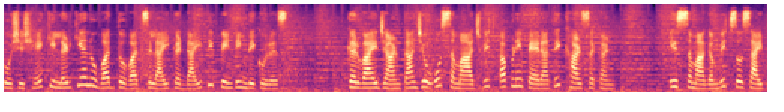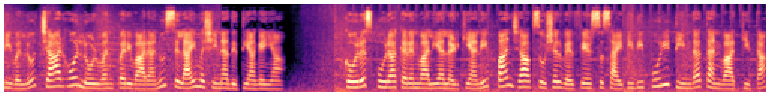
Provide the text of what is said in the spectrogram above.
ਕੋਸ਼ਿਸ਼ ਹੈ ਕਿ ਲੜਕੀਆਂ ਨੂੰ ਵੱਧ ਤੋਂ ਵੱਧ ਸਿਲਾਈ, ਕਢਾਈ ਤੇ ਪੇਂਟਿੰਗ ਦੇ ਕੋਰਸ ਕਰਵਾਏ ਜਾਣ ਤਾਂ ਜੋ ਉਹ ਸਮਾਜ ਵਿੱਚ ਆਪਣੇ ਪੈਰਾਂ ਤੇ ਖੜ ਸਕਣ। ਇਸ ਸਮਾਗਮ ਵਿੱਚ ਸੋਸਾਇਟੀ ਵੱਲੋਂ ਚਾਰ ਹੋਰ ਲੋੜਵੰਦ ਪਰਿਵਾਰਾਂ ਨੂੰ ਸਿਲਾਈ ਮਸ਼ੀਨਾਂ ਦਿੱਤੀਆਂ ਗਈਆਂ। ਕੋਰਸ ਪੂਰਾ ਕਰਨ ਵਾਲੀਆਂ ਲੜਕੀਆਂ ਨੇ ਪੰਜਾਬ ਸੋਸ਼ਲ ਵੈਲਫੇਅਰ ਸੁਸਾਇਟੀ ਦੀ ਪੂਰੀ ਟੀਮ ਦਾ ਧੰਨਵਾਦ ਕੀਤਾ।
